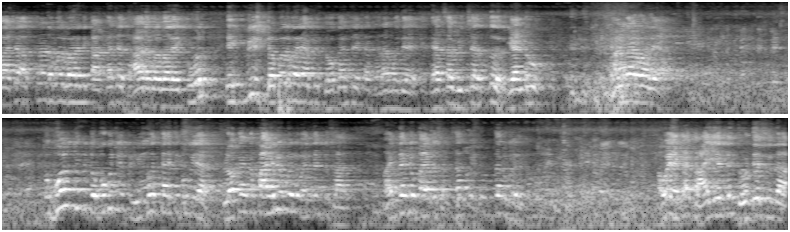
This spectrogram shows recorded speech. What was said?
माझ्या अकरा डबल बार आणि काकाच्या दहा डबल बार ऐकून एकवीस डबल बाऱ्या आपल्या दोघांच्या एका घरामध्ये आहे. याचा विचार कर गॅन्ड्रो. भंगारवाल्या तू बोल किती तो बघूच तू हिंमत काय ती बघूया. लोकांना पाहिलं पण म्हणतात तू सांग. म्हणतात पाहिलं सांग. सांग चल अहो एका काय येते धोटे सुद्धा.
